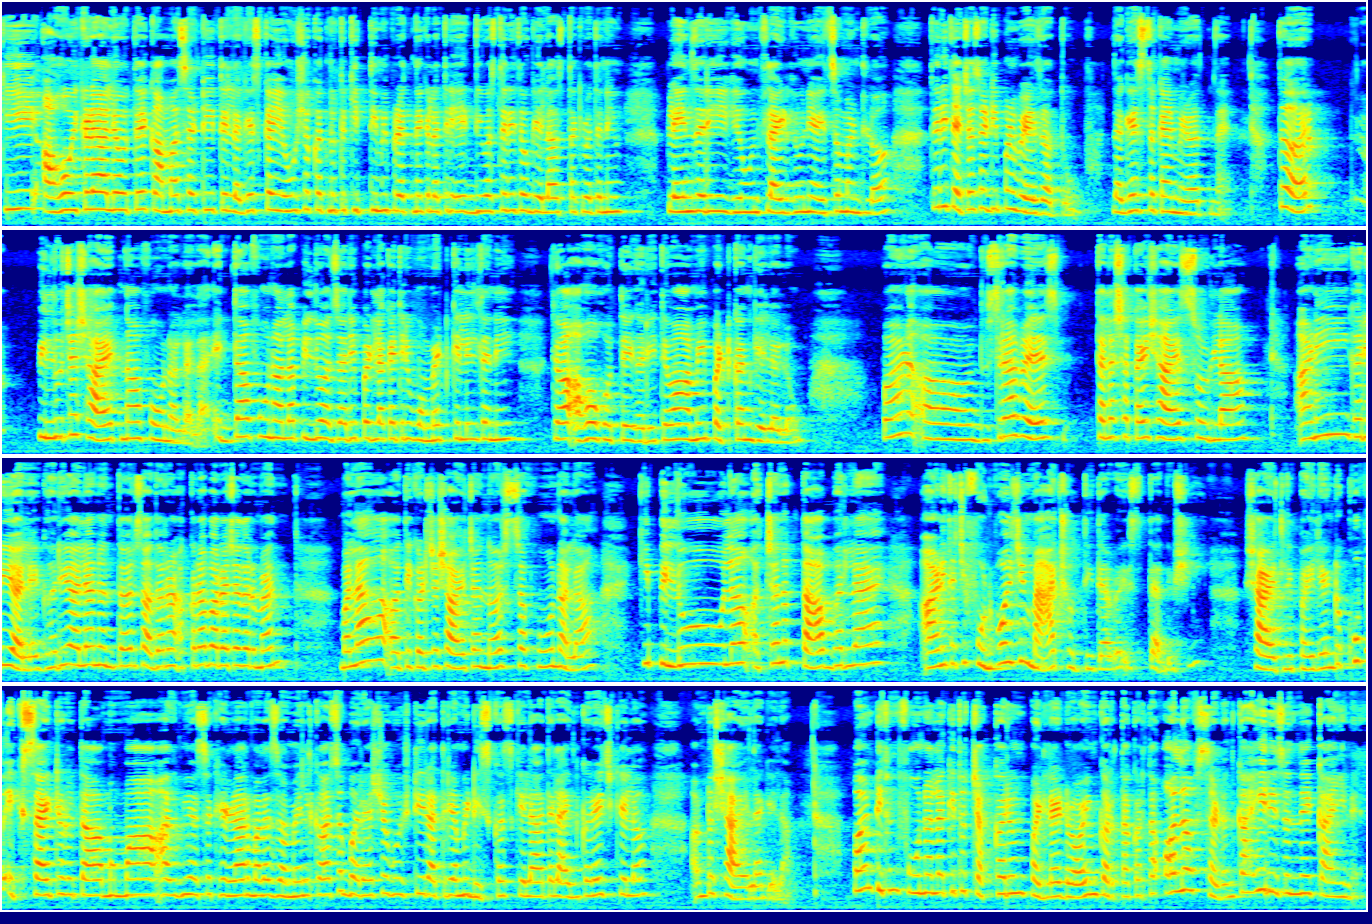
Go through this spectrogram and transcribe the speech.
की अहो इकडे आले होते कामासाठी ते लगेच काही येऊ शकत नव्हते किती मी प्रयत्न केला तरी एक दिवस तरी तो गेला असता किंवा त्यांनी प्लेन जरी घेऊन फ्लाईट घेऊन यायचं म्हटलं तरी त्याच्यासाठी पण वेळ जातो. लगेच तर काय मिळत नाही. तर पिल्लूच्या शाळेत ना फोन आलेला. एकदा फोन आला पिल्लू आजारी पडला काहीतरी वॉमिट केलेली त्यांनी तेव्हा अहो होते घरी तेव्हा आम्ही पटकन गेलेलो. पण दुसऱ्या वेळेस त्याला सकाळी शाळेत सोडला आणि घरी आले. घरी आल्यानंतर साधारण अकरा बाराच्या दरम्यान मला तिकडच्या शाळेच्या नर्सचा फोन आला की पिल्लूला अचानक ताप भरला आहे आणि त्याची फुटबॉलची मॅच होती त्यावेळेस त्या दिवशी शाळेतली पहिली. आणि तो खूप एक्सायटेड होता. मम्मा आज मी असं खेळणार मला जमेल का? असं बऱ्याचशा गोष्टी रात्री आम्ही डिस्कस केला त्याला एनकरेज केलं आणि तो शाळेला गेला. पण तिथून फोन आला की तो चक्कर येऊन पडला आहे ड्रॉइंग करता करता ऑल ऑफ सडन काही रिझन नाही काही नाही.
